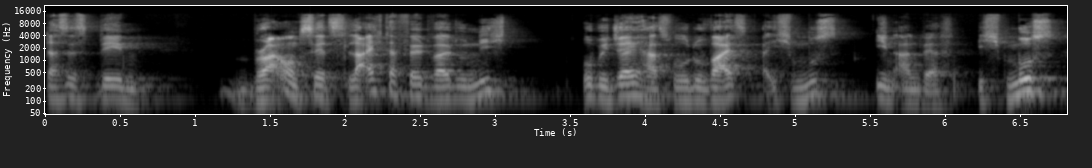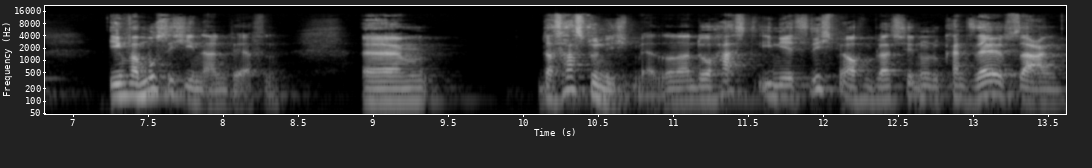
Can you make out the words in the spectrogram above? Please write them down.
dass es den Browns jetzt leichter fällt, weil du nicht OBJ hast, wo du weißt, ich muss ihn anwerfen. Ich muss, irgendwann muss ich ihn anwerfen. Ähm, das hast du nicht mehr, sondern du hast ihn jetzt nicht mehr auf dem Platz stehen und du kannst selbst sagen,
